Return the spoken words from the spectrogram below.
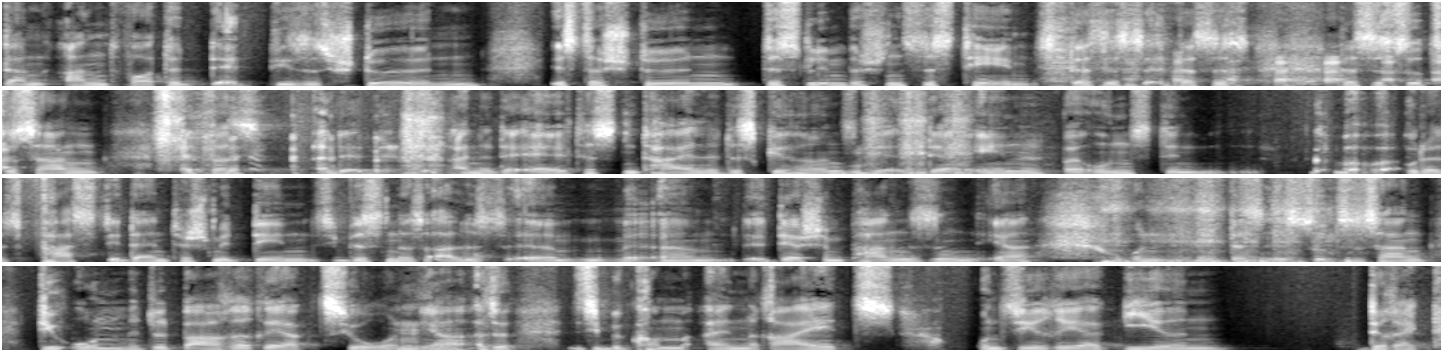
dann antwortet dieses Stöhnen ist das Stöhnen des limbischen Systems. Das ist, das ist, das ist sozusagen etwas, einer der ältesten Teile des Gehirns, der, der ähnelt bei uns den oder ist fast identisch mit denen, Sie wissen das alles, ähm, ähm, der Schimpansen, ja. Und das ist sozusagen die unmittelbare Reaktion, ja. Also Sie bekommen einen Reiz und Sie reagieren direkt.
